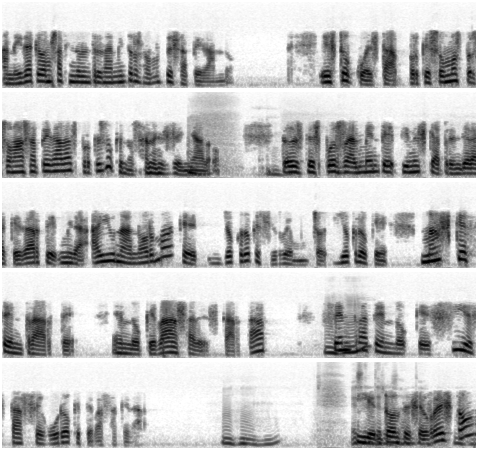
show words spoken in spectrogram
a medida que vamos haciendo el entrenamiento, nos vamos desapegando. Esto cuesta, porque somos personas apegadas, porque es lo que nos han enseñado. Entonces, después realmente tienes que aprender a quedarte. Mira, hay una norma que yo creo que sirve mucho. Yo creo que más que centrarte en lo que vas a descartar, céntrate en lo que sí estás seguro que te vas a quedar. Y entonces el resto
